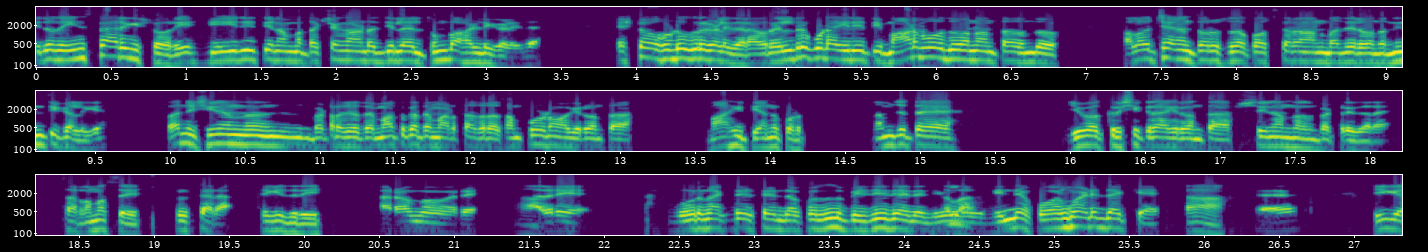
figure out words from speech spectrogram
ಇದೊಂದು ಇನ್ಸ್ಪೈರಿಂಗ್ ಸ್ಟೋರಿ ಈ ರೀತಿ ನಮ್ಮ ದಕ್ಷಿಣ ಕನ್ನಡ ಜಿಲ್ಲೆಯಲ್ಲಿ ತುಂಬಾ ಹಳ್ಳಿಗಳಿದೆ. ಎಷ್ಟೋ ಹುಡುಗರುಗಳಿದ್ದಾರೆ. ಅವರೆಲ್ಲರೂ ಕೂಡ ಈ ರೀತಿ ಮಾಡಬಹುದು ಅನ್ನೋಂಥ ಒಂದು ಆಲೋಚನೆ ತೋರಿಸೋದಕ್ಕೋಸ್ಕರ ನಾನು ಬಂದಿರೋ ಒಂದು ನಿಂತಿಗಳಿಗೆ ಬನ್ನಿ, ಶ್ರೀನಂದನ್ ಭಟ್ರ ಜೊತೆ ಮಾತುಕತೆ ಮಾಡ್ತಾ ಅದರ ಸಂಪೂರ್ಣವಾಗಿರುವಂತಹ ಮಾಹಿತಿಯನ್ನು ಕೊಡ್ತೀನಿ. ನಮ್ಮ ಜೊತೆ ಯುವ ಕೃಷಿಕರಾಗಿರುವಂತ ಶ್ರೀನಂದನ್ ಭಟ್ರು ಇದ್ದಾರೆ. ಸರ್ ನಮಸ್ತೆ. ನಮಸ್ಕಾರ. ಹೇಗಿದ್ದೀರಿ? ಆರಾಮ ಅವರೇ. ಆದ್ರೆ ಮೂರ್ನಾಲ್ಕು ದಿವಸದಿಂದ ಫುಲ್ ಬಿಸಿ ಇದ್ದೇನೆ ನೀವು. ನಿನ್ನೆ ಫೋನ್ ಮಾಡಿದ್ದಕ್ಕೆ. ಹಾ. ಈಗ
